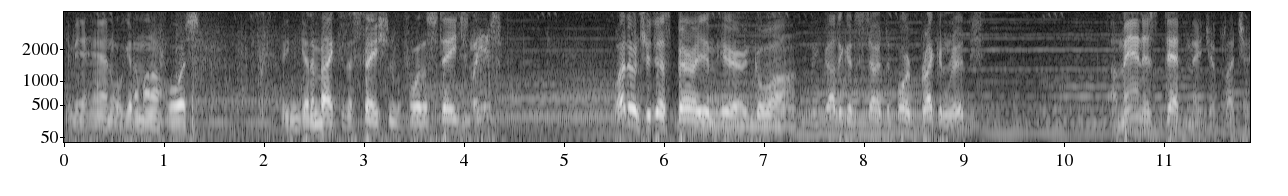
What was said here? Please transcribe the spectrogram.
Give me a hand. We'll get him on a horse. We can get him back to the station before the stage leaves. Why don't you just bury him here and go on? We've got a good start to Fort Breckenridge. A man is dead, Major Fletcher.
